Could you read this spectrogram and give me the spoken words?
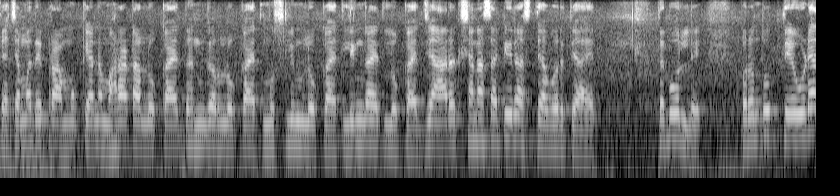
त्याच्यामध्ये प्रामुख्यानं मराठा लोक आहेत धनगर लोक आहेत मुस्लिम लोक आहेत लिंगायत लोक आहेत जे आरक्षणासाठी रस्त्यावरती आहेत तर बोलले. परंतु तेवढ्या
